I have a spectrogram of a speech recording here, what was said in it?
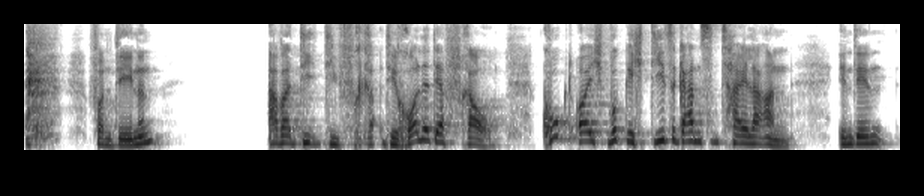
Von denen. Aber die, die, die Rolle der Frau. Guckt euch wirklich diese ganzen Teile an. In den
